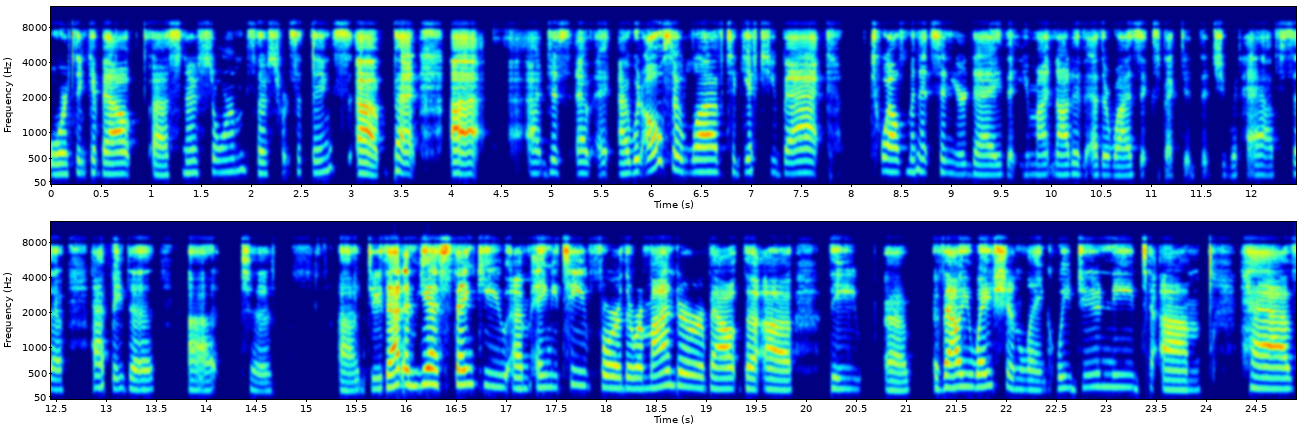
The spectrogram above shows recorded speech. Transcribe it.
Or think about uh, snowstorms, those sorts of things. Uh, but uh, I just, I, I would also love to gift you back 12 minutes in your day that you might not have otherwise expected that you would have. So happy to uh, to uh, do that. And yes, thank you, um, Amy T, for the reminder about the uh, the uh, evaluation link. We do need to um, have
